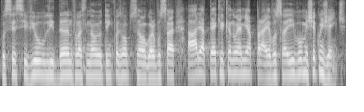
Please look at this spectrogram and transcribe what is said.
você se viu lidando, falando assim, não, eu tenho que fazer uma opção, agora vou sair, a área técnica não é a minha praia, eu vou sair e vou mexer com gente.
